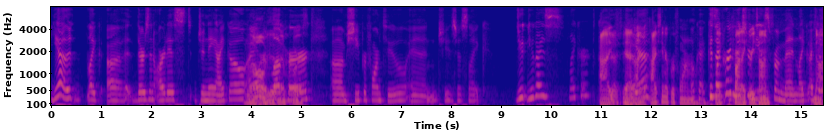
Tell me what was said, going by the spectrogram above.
yeah, there, like uh, there's an artist, Jhené Aiko. I Oh, yeah, love of her. Um, she performed too, and she's just like, do you, do you guys like her? I've yeah, yeah, yeah? I've, I've seen her perform. Okay, because like, I've heard mixed like three reviews times. from men. Like I No, feel like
